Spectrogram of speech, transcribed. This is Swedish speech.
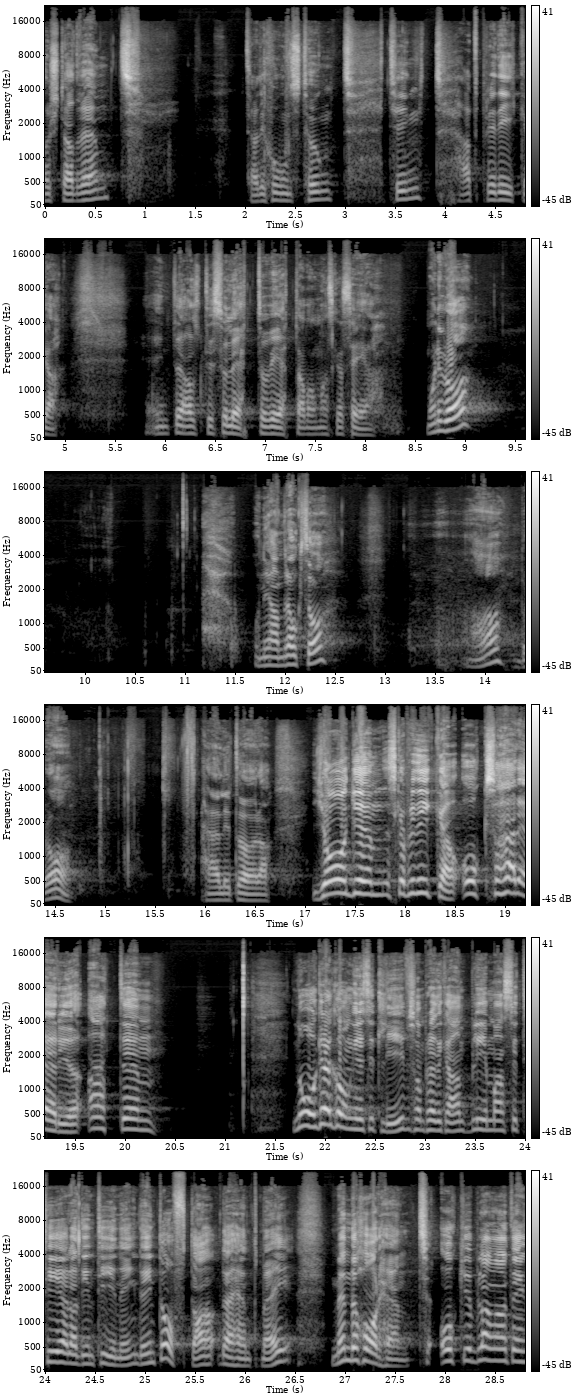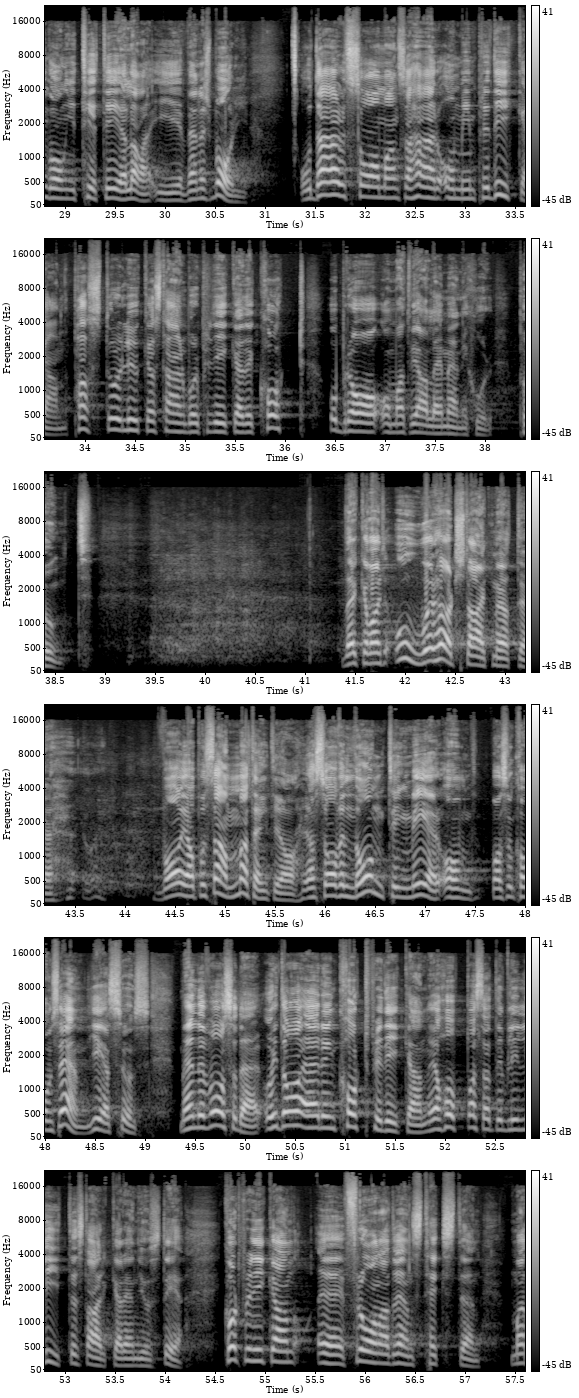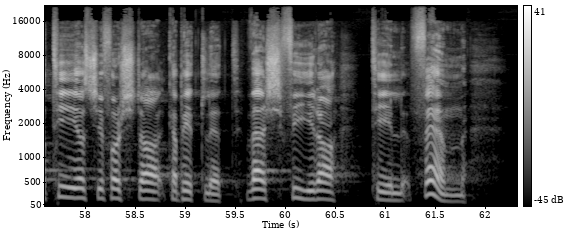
Första advent. Traditionstungt, tyngt att predika. Det är inte alltid så lätt att veta vad man ska säga. Mår ni bra? Och ni andra också? Ja, bra. Härligt att höra. Jag eh, ska predika och så här är det ju att eh, några gånger i sitt liv som predikant blir man citerad i en tidning. Det är inte ofta det har hänt mig, men det har hänt. Och bland annat en gång i TTELA i Vänersborg. Och där sa man så här om min predikan. Pastor Lukas Ternborg predikade kort och bra om att vi alla är människor. Punkt. Verkar vara ett oerhört starkt möte. Var jag på samma tänkte jag. Jag sa väl någonting mer om vad som kom sen, Jesus. Men det var sådär. Och idag är det en kort predikan, men jag hoppas att det blir lite starkare än just det. Kort predikan eh, från adventstexten, Matteus 21 kapitlet, vers 4 till 5.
